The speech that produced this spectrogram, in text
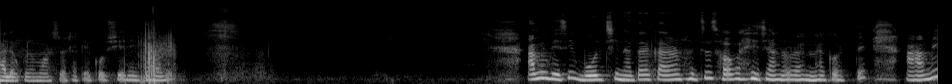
ভালো করে মশলাটাকে কষিয়ে নিতে হবে। আমি বেশি বলছি না, তার কারণ হচ্ছে সবাই জানো রান্না করতে। আমি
